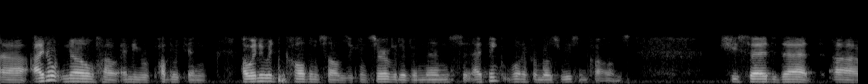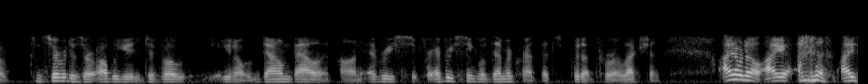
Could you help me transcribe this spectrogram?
I don't know how any Republican how anyone can call themselves a conservative. And then I think one of her most recent columns, she said that uh, conservatives are obligated to vote, you know, down ballot on every for every single Democrat that's put up for election. I don't know. I, I,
